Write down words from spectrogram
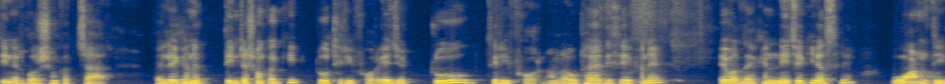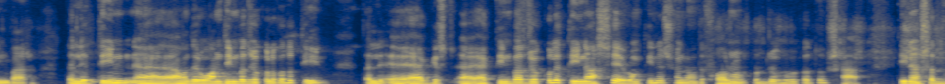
তিনের পরের সংখ্যা চার। তাহলে এখানে তিনটা সংখ্যা কি? Two three four. এই যে টু থ্রি ফোর, আমরা উঠাইয়া দিছি এখানে। এবার দেখেন, নিচে কি আছে? ওয়ান তিনবার। তাহলে তিন আমাদের ওয়ান তিনবার যোগ করলে কত? তিন। তাহলে এক এক তিনবার যোগ করলে তিন আসে এবং তিনের সঙ্গে আমাদের ফর্মুলা কোড যোগ হবে কত? সাত। তিন আর সাথে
